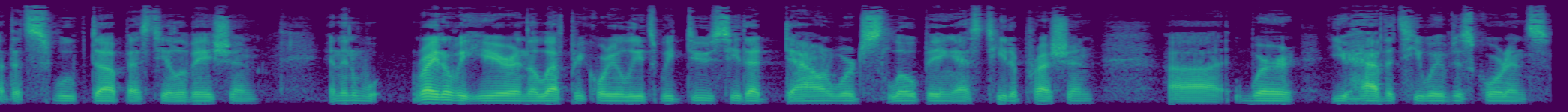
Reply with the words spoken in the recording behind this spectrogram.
uh, that swooped up ST elevation. And then w- right over here in the left precordial leads, we do see that downward sloping ST depression uh, where you have the T wave discordance.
